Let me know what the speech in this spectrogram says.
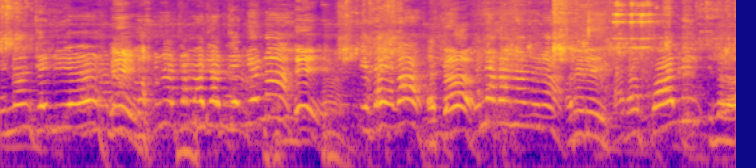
என்னன்னு தெரியல என்னடா?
